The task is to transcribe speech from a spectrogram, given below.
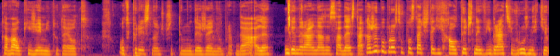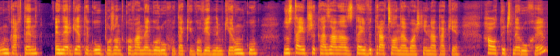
kawałki ziemi tutaj od odprysnąć przy tym uderzeniu, prawda? Ale generalna zasada jest taka, że po prostu w postaci takich chaotycznych wibracji w różnych kierunkach ten energia tego uporządkowanego ruchu, takiego w jednym kierunku, zostaje przekazana, zostaje wytracona właśnie na takie chaotyczne ruchy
